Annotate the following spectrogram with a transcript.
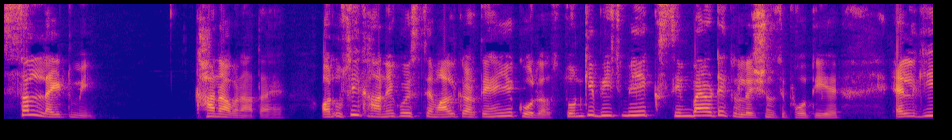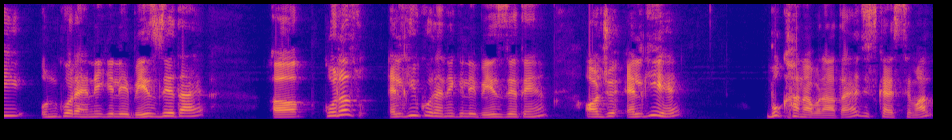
सनलाइट में खाना बनाता है और उसी खाने को इस्तेमाल करते हैं ये कोरल्स तो उनके बीच में एक सिम्बायोटिक रिलेशनशिप होती है। एलगी उनको रहने के लिए बेच देता है। कोरल्स एलगी को रहने के लिए बेच देते हैं और जो एल्गी है, वो खाना बनाता है जिसका इस्तेमाल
